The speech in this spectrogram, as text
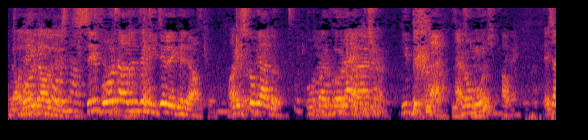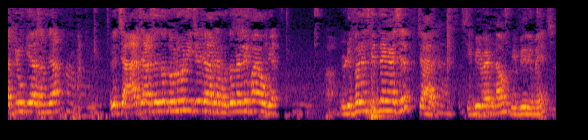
फोर थाउज़ेंड सिर्फ़ फोर थाउज़ेंड से नीचे लेके जाओ। और इसको क्या करो? ऊपर फ्लैट एरो ऐसा क्यों किया समझा? तो चार चार से तो दोनों नीचे जा रहे हैं वो तो नलीफाई हो गया। तो डिफरेंस कितने का सिर्फ़? चार। CB went down BB remains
